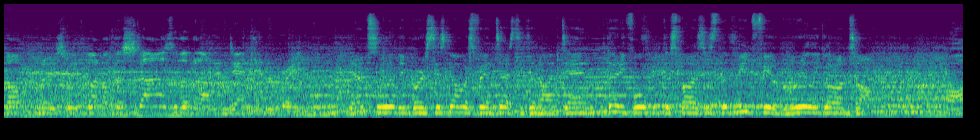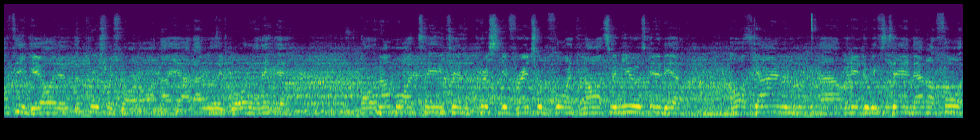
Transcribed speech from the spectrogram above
Bolton News with one of the stars of the night in Dan Hannebery. Yeah, absolutely, Bruce. This guy was fantastic tonight. Dan, 34 disposals. The midfield really got on top. Oh, I think early the, the pressure was right on. They, uh, they really brought it. I think they're well, the number one team in terms of pressure differential before tonight, so we knew it was going to be a hot game and uh, we needed to withstand that. I thought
